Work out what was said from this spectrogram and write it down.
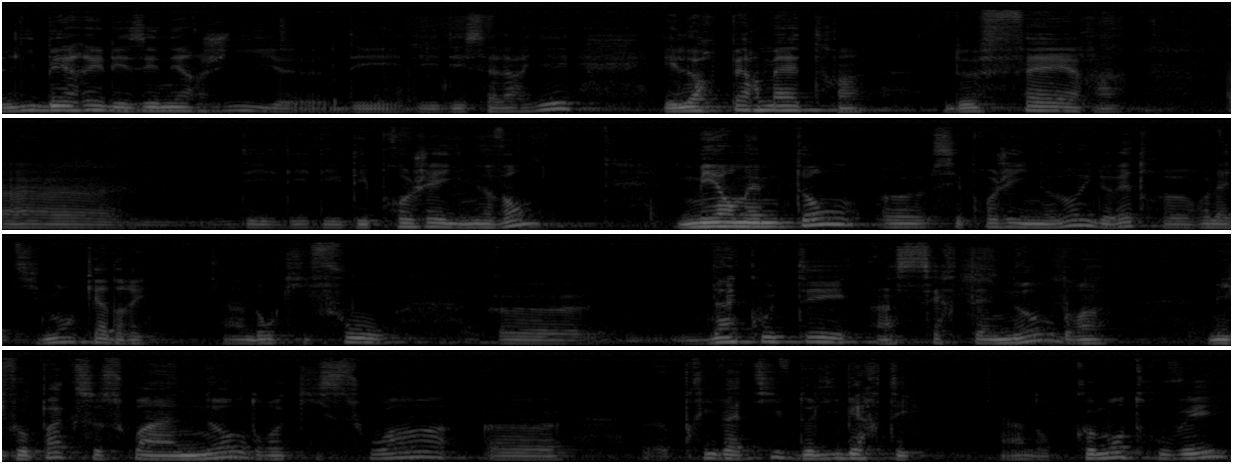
libérer les énergies des, salariés et leur permettre de faire des, projets innovants mais en même temps, euh, ces projets innovants, ils doivent être relativement cadrés. Hein. donc il faut euh, d'un côté un certain ordre, mais il ne faut pas que ce soit un ordre qui soit euh, privatif de liberté. Hein. donc comment trouver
